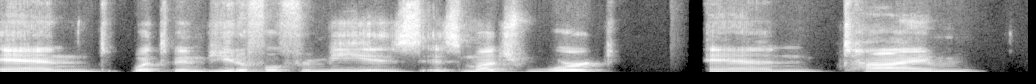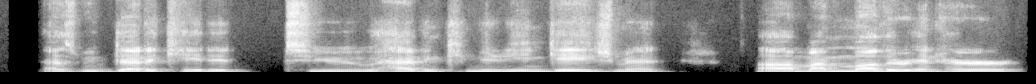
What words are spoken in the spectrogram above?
And what's been beautiful for me is as much work and time as we've dedicated to having community engagement. Uh, my mother in her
